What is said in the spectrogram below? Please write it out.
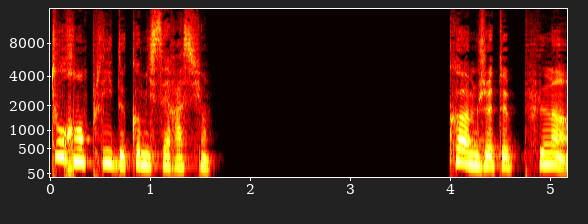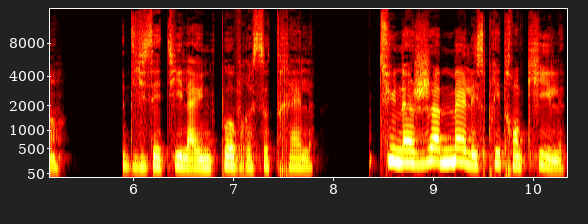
tout rempli de commisération. Comme je te plains, disait-il à une pauvre sauterelle, tu n'as jamais l'esprit tranquille,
